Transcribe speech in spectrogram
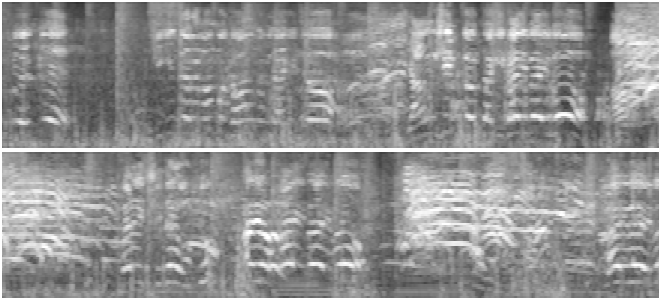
버프 10개 이긴 사람 한 번 더 하는 겁니다. 알겠죠? 양심껏 타기 가위바위보! 빨리 진 사람 없어? 아유. 가위바위보! 가위바위보!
